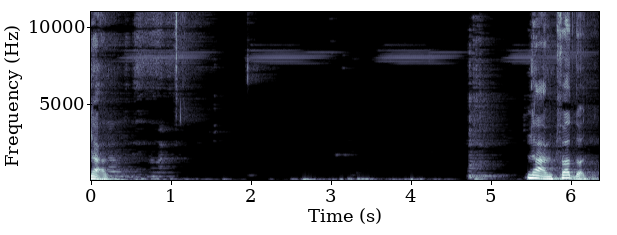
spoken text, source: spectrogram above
نعم. نعم تفضل.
